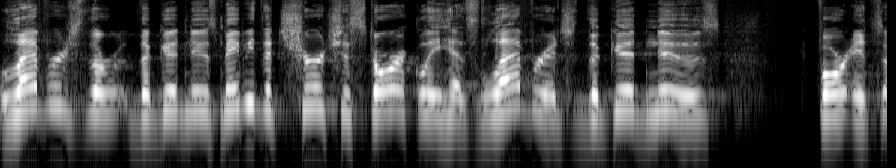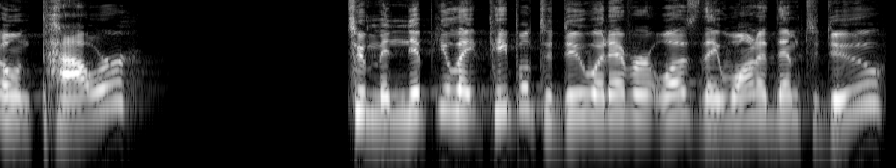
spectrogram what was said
leveraged the, the good news. Maybe the church historically has leveraged the good news for its own power, to manipulate people to do whatever it was they wanted them to do.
